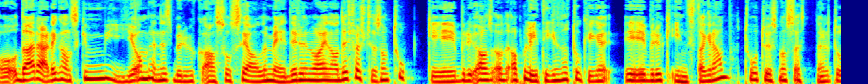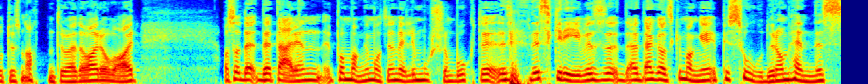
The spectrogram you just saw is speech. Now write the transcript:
Og der er det ganske mye om hennes bruk av sosiale medier. Hun var en av de første som tok i, av politikere som tok i bruk Instagram. 2017 eller 2018, tror jeg det var. og var Altså, det, dette er en, på mange måter en veldig morsom bok. Det, det skrives det er, ganske mange episoder om hennes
